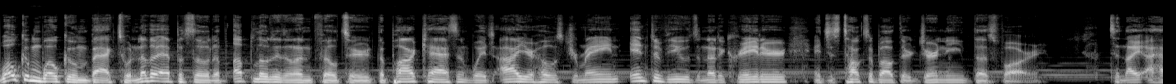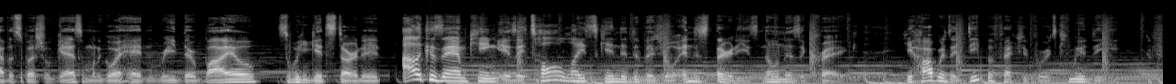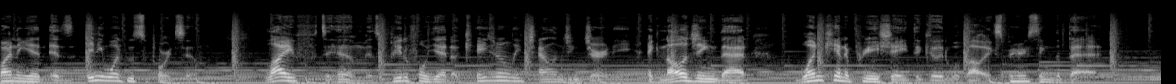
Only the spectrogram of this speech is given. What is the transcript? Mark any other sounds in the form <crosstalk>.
Welcome, welcome back to another episode of Uploaded and Unfiltered, the podcast in which I, your host, Jermaine, interviews another creator and just talks about their journey thus far. Tonight, I have a special guest. I'm going to go ahead and read their bio so we can get started. Alakazam King is a tall, light skinned individual in his 30s known as a Craig. He harbors a deep affection for his community, defining it as anyone who supports him. Life, to him, is a beautiful yet occasionally challenging journey, acknowledging that one can appreciate the good without experiencing the bad.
